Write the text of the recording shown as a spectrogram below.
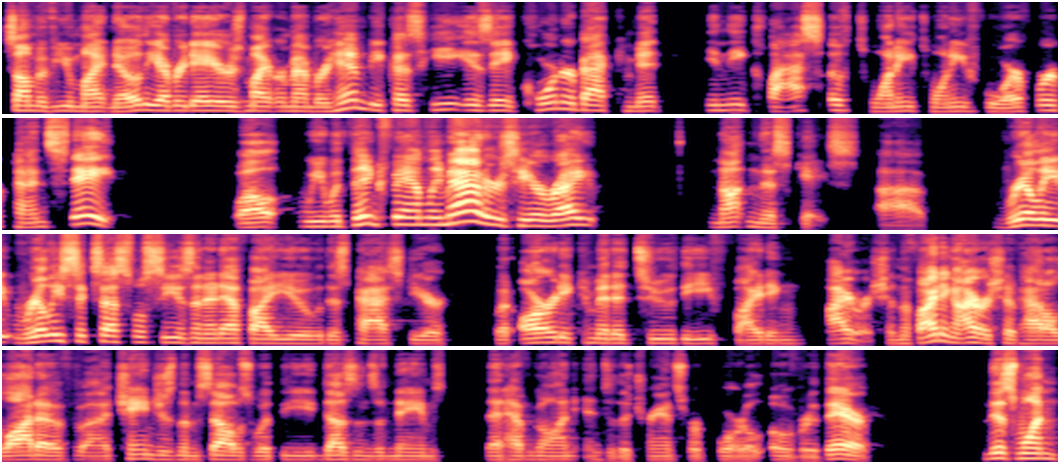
some of you might know, the everydayers might remember him because he is a cornerback commit in the class of 2024 for Penn State. Well, we would think family matters here, right? Not in this case. Uh, really, really successful season at FIU this past year but already committed to the Fighting Irish. And the Fighting Irish have had a lot of uh, changes themselves with the dozens of names that have gone into the transfer portal over there. This one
